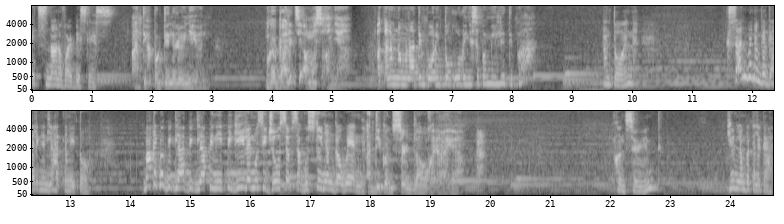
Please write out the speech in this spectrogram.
it's none of our business. Auntie, kapag tinuloy niya yun, magagalit si Ama sa kanya. At alam naman natin kung anong tungkulin niya sa pamilya, di ba? Anton, saan ba nanggagaling ang lahat ng ito? Bakit ba bigla-bigla pinipigilan mo si Joseph sa gusto niyang gawin? Andi, concerned lang ako kay Aya. Concerned? Yun lang ba talaga?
